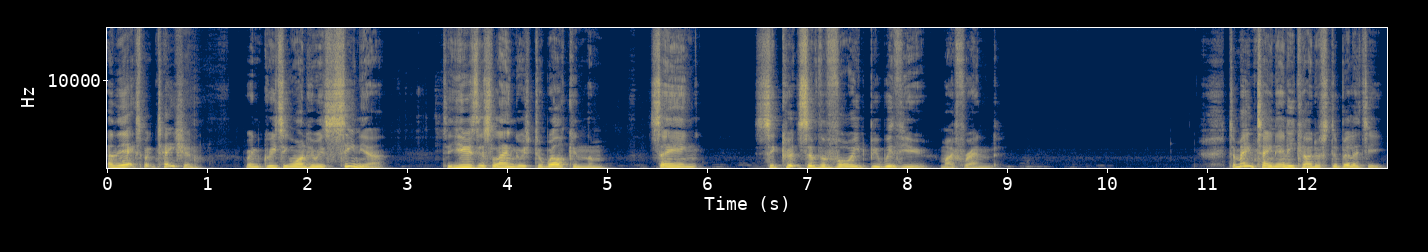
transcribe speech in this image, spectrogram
and the expectation, when greeting one who is senior, to use this language to welcome them, saying, Secrets of the void be with you, my friend. To maintain any kind of stability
